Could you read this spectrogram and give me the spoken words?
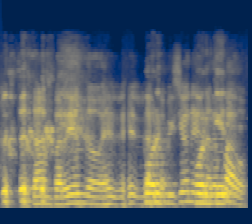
Se estaban perdiendo el, las comisiones a lo pago.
